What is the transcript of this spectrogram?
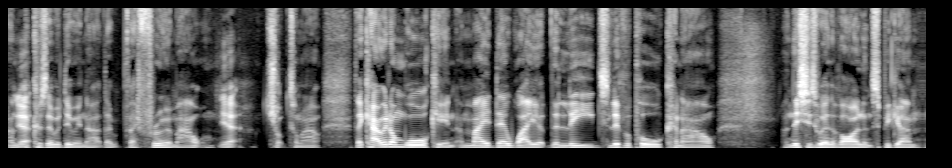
And Yeah. because they were doing that, they, they threw them out, Yeah. chucked them out. They carried on walking and made their way up the Leeds Liverpool Canal, and this is where the violence began.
